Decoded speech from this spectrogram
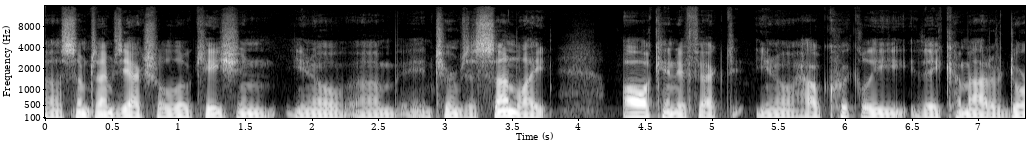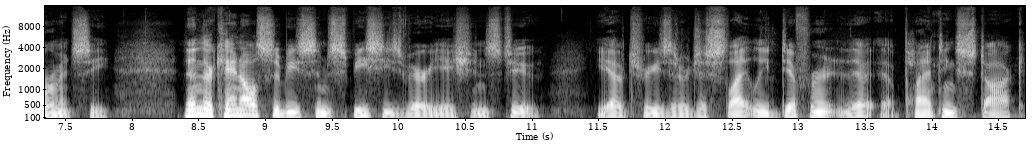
uh, sometimes the actual location, you know, um, in terms of sunlight, all can affect you know how quickly they come out of dormancy. Then there can also be some species variations too. You have trees that are just slightly different. The uh, planting stock,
